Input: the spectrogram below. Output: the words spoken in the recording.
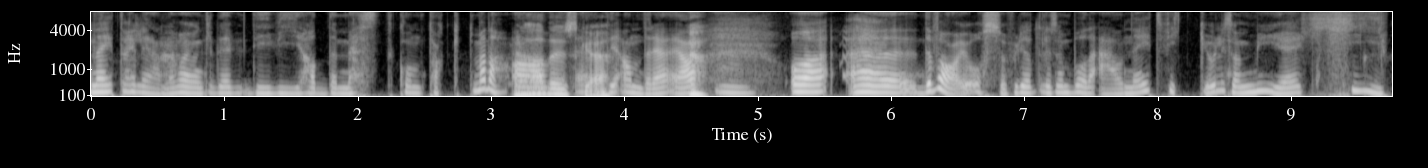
Nate og Helene var jo egentlig det, de vi hadde mest kontakt med, da. Ja, av, det husker jeg. eh, De andre, ja. Mm. Og eh, det var jo også fordi at liksom både jeg og Nate fikk jo liksom mye kjipe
